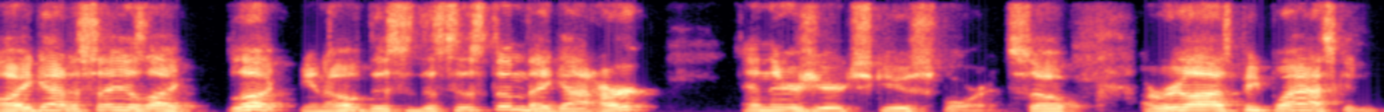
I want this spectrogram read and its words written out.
all you got to say is like, look, you know, this is the system. They got hurt and there's your excuse for it. So I realize people asking,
